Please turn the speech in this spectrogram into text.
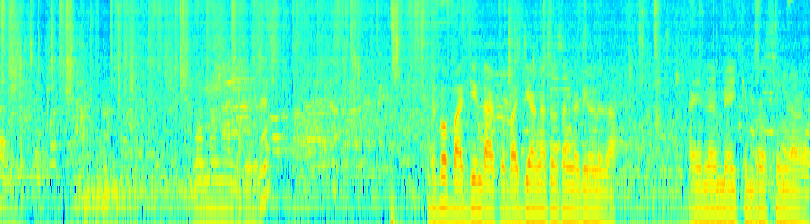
ആഹാ. ഇതിപ്പോ ബജ്ജി ഉണ്ടാക്കും ബജി അങ്ങനത്തെ സംഗതികളിതാണ് അതിലെ മേക്കിംഗ് പ്രോസസ്സിംഗ് ആണ്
